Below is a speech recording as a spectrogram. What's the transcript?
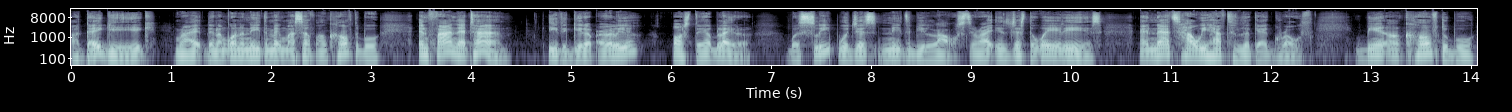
a day gig, right, then I'm going to need to make myself uncomfortable and find that time. Either get up earlier or stay up later. But sleep will just need to be lost, right? It's just the way it is. And that's how we have to look at growth. Being uncomfortable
